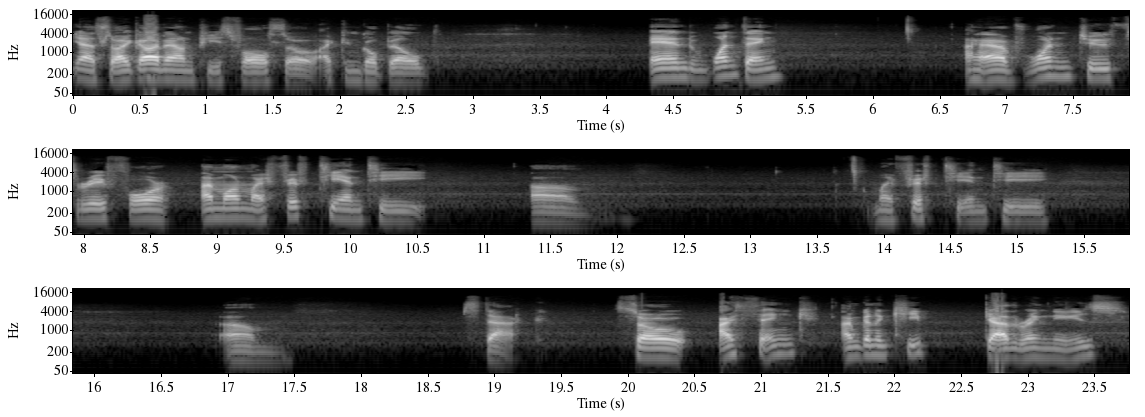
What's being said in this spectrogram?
yeah, so I got it on peaceful, so I can go build. And one thing, I have one, two, three, four. I'm on my fifth TNT. Um, my fifth TNT. Um, stack. So I think I'm going to keep gathering these,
